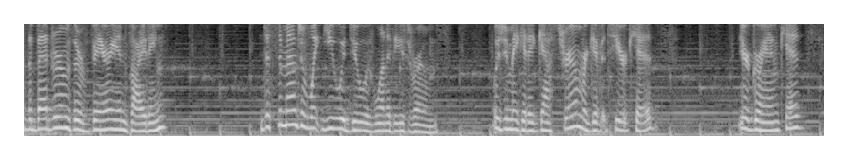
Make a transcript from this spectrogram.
The bedrooms are very inviting. Just imagine what you would do with one of these rooms. Would you make it a guest room or give it to your kids? Your grandkids?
